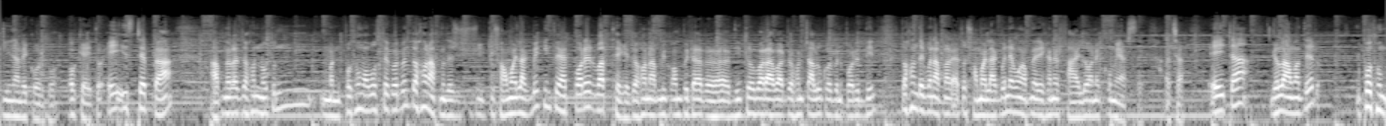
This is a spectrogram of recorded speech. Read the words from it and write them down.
ক্লিনারে করব। ওকে তো এই স্টেপটা আপনারা যখন নতুন মানে প্রথম অবস্থায় করবেন, তখন আপনাদের একটু সময় লাগবে। কিন্তু এর পরের বার থেকে, যখন আপনি কম্পিউটার দ্বিতীয়বার আবার যখন চালু করবেন পরের দিন, তখন দেখবেন আপনার এত সময় লাগবে না এবং আপনার এখানের ফাইলও অনেক কমে আসছে। আচ্ছা এইটা গেল আমাদের প্রথম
